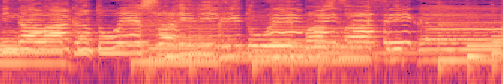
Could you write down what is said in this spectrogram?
Lingala canto e Swahili grito e paz na África.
